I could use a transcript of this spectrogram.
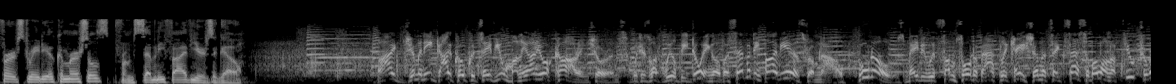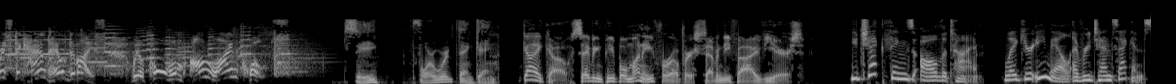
first radio commercials from 75 years ago. By Jiminy, Geico could save you money on your car insurance, which is what we'll be doing over 75 years from now. Who knows? Maybe with some sort of application that's accessible on a futuristic handheld device. We'll call them online quotes. See? Forward thinking. Geico, saving people money for over 75 years. You check things all the time, like your email every 10 seconds,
